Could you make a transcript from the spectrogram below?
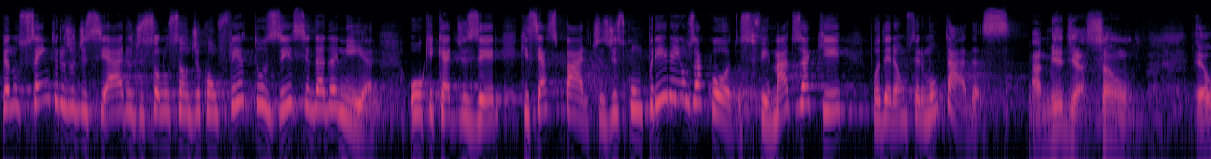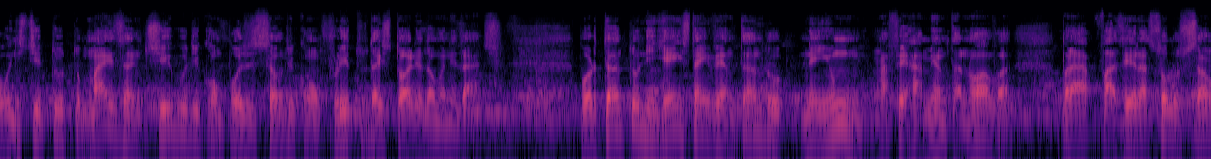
pelo Centro Judiciário de Solução de Conflitos e Cidadania, o que quer dizer que se as partes descumprirem os acordos firmados aqui, poderão ser multadas. A mediação é o instituto mais antigo de composição de conflitos da história da humanidade. Portanto, ninguém está inventando nenhuma ferramenta nova para fazer a solução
